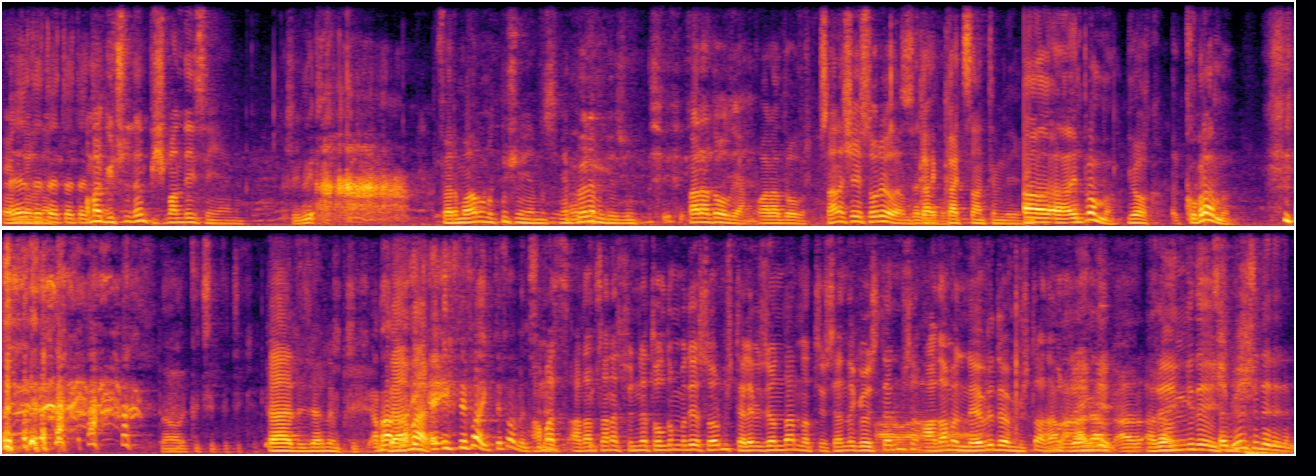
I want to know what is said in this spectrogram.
Evet, önlerine. evet, evet, evet. Ama güçlü değil mi? Pişman değilsin yani. Şimdi Fermuarı unutmuşsun yalnız. Hep böyle mi geziyorsun? Arada ol ya. Arada olur. Sana şey soruyorlar mı? Ka- kaç santim diye. Aa, implant mı? Yok. Kobra mı? Daha küçük küçük. Hadi canım. Ama, Be ama ama, ilk, ilk defa ilk defa ben ama sünnet. adam sana sünnet oldun mu diye sormuş. Televizyonda anlatıyor. Sen de göstermişsin. Adamın nevri dönmüştü. Adamın Ama rengi adam- adam- rengi Sen biliyor değişmiş. musun ne dedim?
